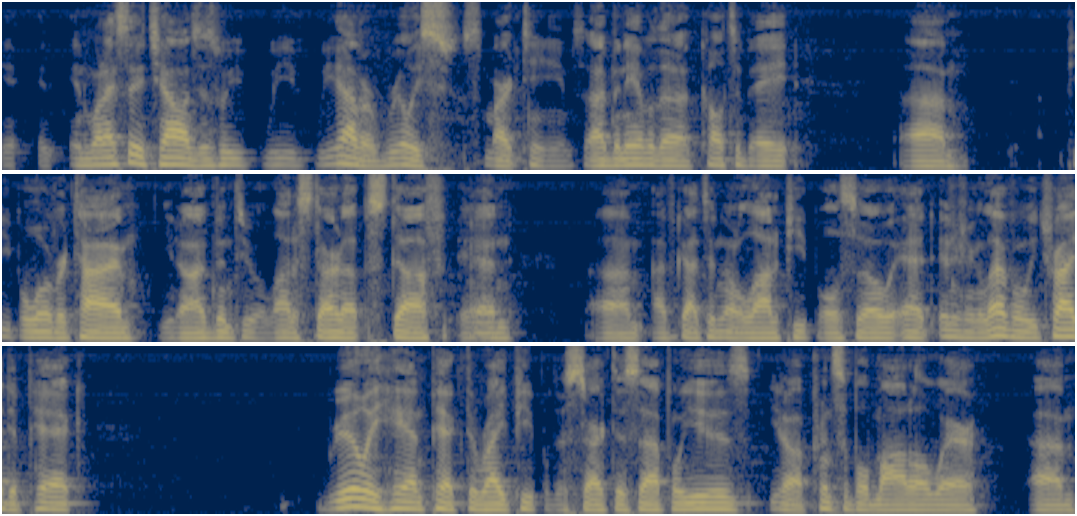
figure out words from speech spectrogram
and- and when I say challenges, we we we have a really s- smart team. So I've been able to cultivate um, people over time. You know, I've been through a lot of startup stuff, and um, I've got to know a lot of people. So at Engineering Eleven, we tried to pick really handpick the right people to start this up. We use, you know, a principal model where um,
